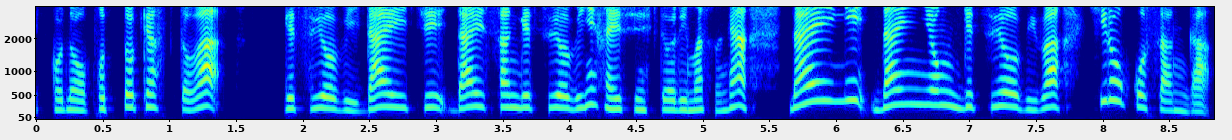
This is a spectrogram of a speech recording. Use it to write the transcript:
ーこのポッドキャストは月曜日第1、第3月曜日に配信しておりますが、第2、第4月曜日は、ひろこさんが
